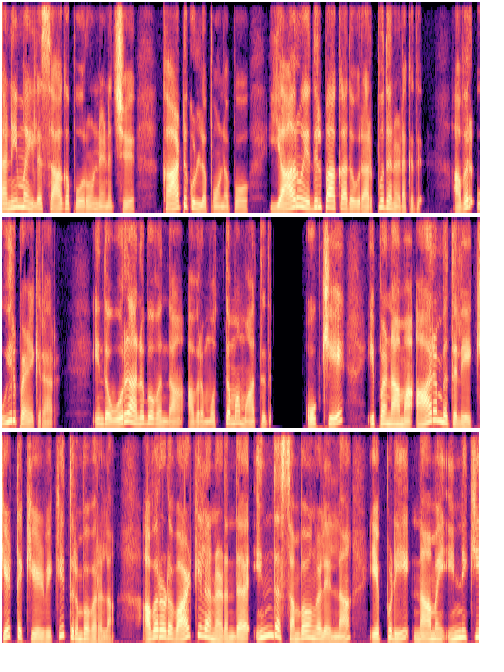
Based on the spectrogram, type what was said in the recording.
தனிமையில சாக போறோம்னு நினைச்சு காட்டுக்குள்ள போனப்போ யாரும் எதிர்பார்க்காத ஒரு அற்புதம் நடக்குது. அவர் உயிர் பிழைக்கிறார். இந்த ஒரு அனுபவம் தான் அவரை மொத்தமா மாத்துது. ஓகே இப்ப நாம ஆரம்பத்திலே கேட்ட கேள்விக்கு திரும்ப வரலாம். அவரோட வாழ்க்கையில நடந்த இந்த சம்பவங்கள் எல்லாம் எப்படி நாம இன்னிக்கு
